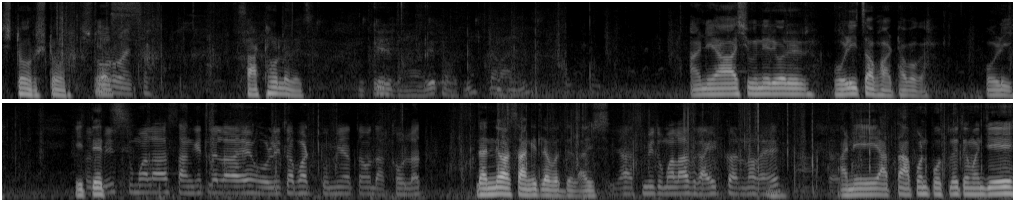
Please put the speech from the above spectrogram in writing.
Store store. स्टोर साठवलं जायचं. आणि हा शिवनेरीवरील होळीचा भाट हा बघा होळी. इथेच तुम्हाला सांगितलेलं आहे होळीचा भाट तुम्ही आता दाखवलात. धन्यवाद सांगितल्याबद्दल आयुष याच मी तुम्हाला आज गाईड करणार आहे. आणि आता आपण पोचलो ते म्हणजे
